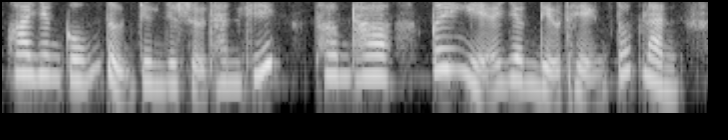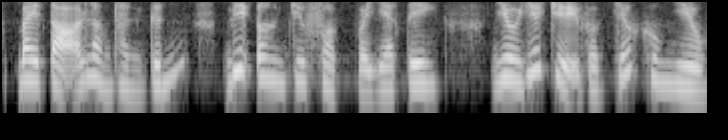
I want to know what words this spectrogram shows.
hoa dân cúng tượng trưng cho sự thanh khiết, thơm tho, có ý nghĩa dân điệu thiện tốt lành, bày tỏ lòng thành kính, biết ơn chư Phật và gia tiên, dù giá trị vật chất không nhiều.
